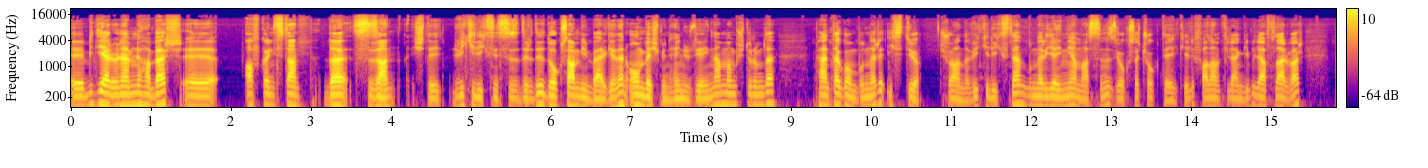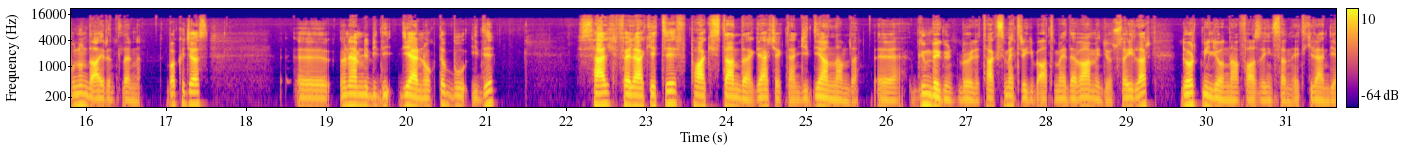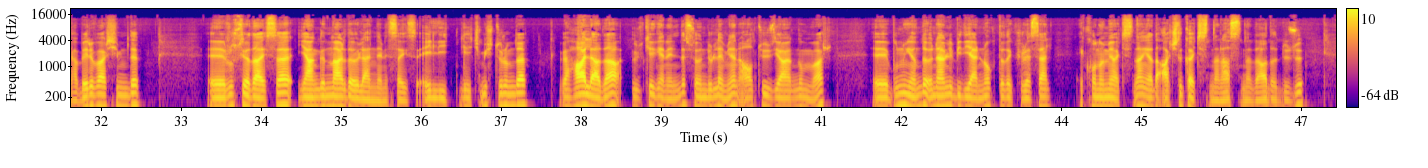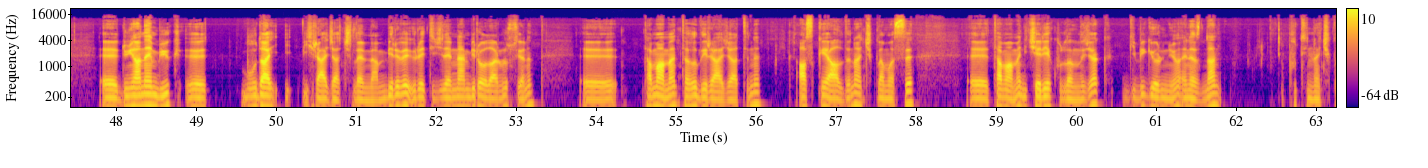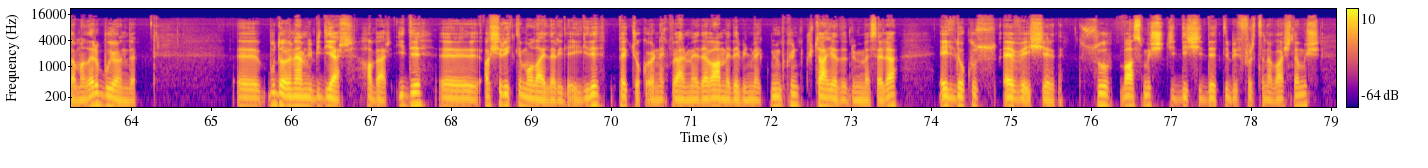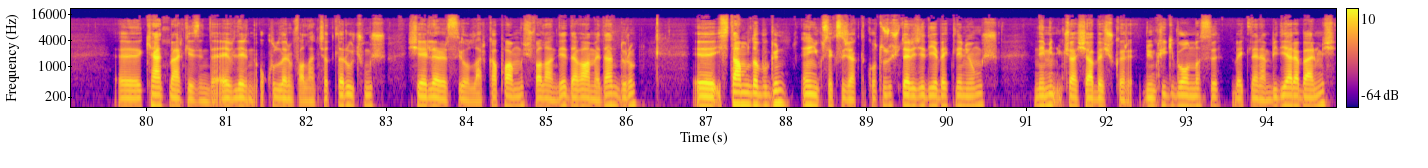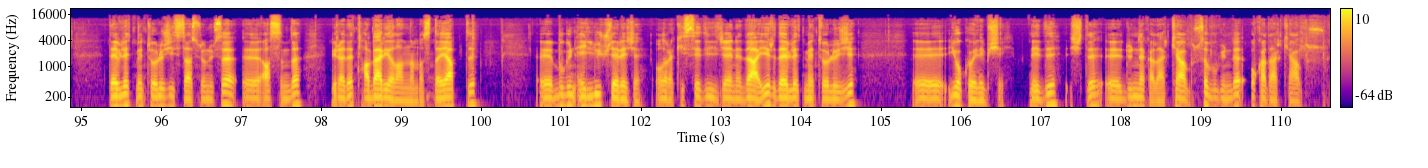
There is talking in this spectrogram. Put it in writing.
Ee, bir diğer önemli haber e, Afganistan'da sızan işte Wikileaks'in sızdırdığı 90 bin belgeden 15 bin henüz yayınlanmamış durumda. Pentagon bunları istiyor şu anda Wikileaks'ten bunları yayınlayamazsınız yoksa çok tehlikeli falan filan gibi laflar var. Bunun da ayrıntılarına bakacağız. Ee, önemli bir diğer nokta bu idi. Sel felaketi Pakistan'da gerçekten ciddi anlamda e, gün be gün böyle taksimetre gibi atmaya devam ediyor sayılar. 4 milyondan fazla insanın etkilendiği haberi var şimdi. E, Rusya'da ise yangınlarda ölenlerin sayısı 50 geçmiş durumda. ve hala da ülke genelinde söndürülemeyen 600 yangın var. E, bunun yanında önemli bir diğer noktada küresel ekonomi açısından ya da açlık açısından aslında daha da düzü. E, dünyanın en büyük e, buğday ihracatçılarından biri ve üreticilerinden biri olan Rusya'nın e, tamamen tahıl ihracatını askıya aldığını açıklaması e, tamamen içeriye kullanılacak gibi görünüyor. En azından Putin'in açıklamaları bu yönde. E, bu da önemli bir diğer haber idi. E, aşırı iklim olaylarıyla ilgili pek çok örnek vermeye devam edebilmek mümkün. Kütahya'da dün mesela 59 ev ve iş yerini su basmış, ciddi şiddetli bir fırtına başlamış. E, kent merkezinde evlerin, okulların falan çatıları uçmuş, şehirler arası yollar kapanmış falan diye devam eden durum. E, İstanbul'da bugün en yüksek sıcaklık 33 derece diye bekleniyormuş. Nemin 3 aşağı 5 yukarı dünkü gibi olması beklenen bir diğer habermiş. Devlet Meteoroloji İstasyonu ise e, aslında bir adet haber yalanlaması da yaptı. E, bugün 53 derece olarak hissedileceğine dair Devlet Meteoroloji e, yok öyle bir şey dedi. İşte e, dün ne kadar kabussa bugün de o kadar kabus.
